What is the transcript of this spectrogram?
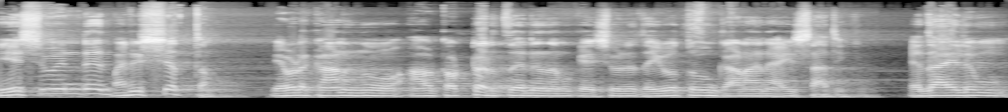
യേശുവിന്റെ മനുഷ്യത്വം എവിടെ കാണുന്നു? ആ തൊട്ടടുത്ത് തന്നെ നമുക്ക് യേശുവിന്റെ ദൈവത്വവും കാണാനായി സാധിക്കും. എന്തായാലും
